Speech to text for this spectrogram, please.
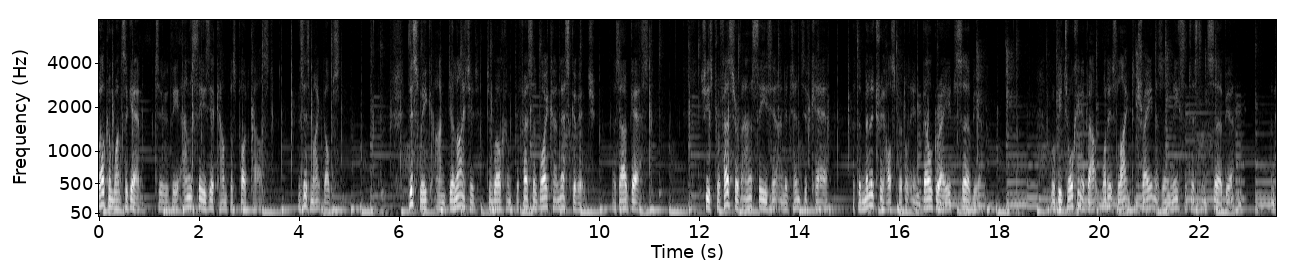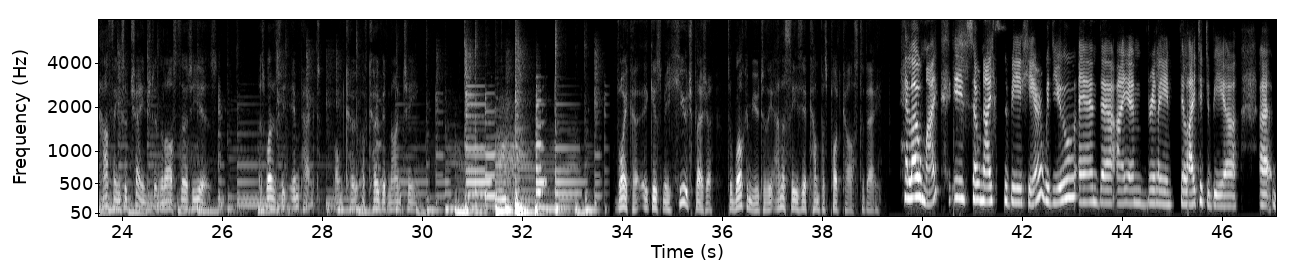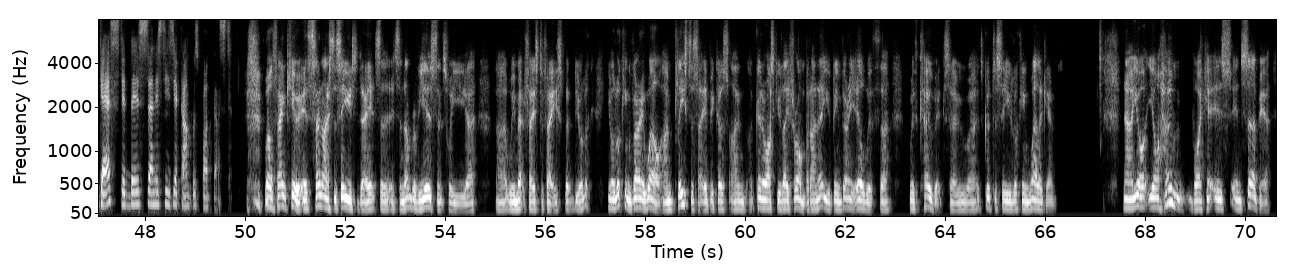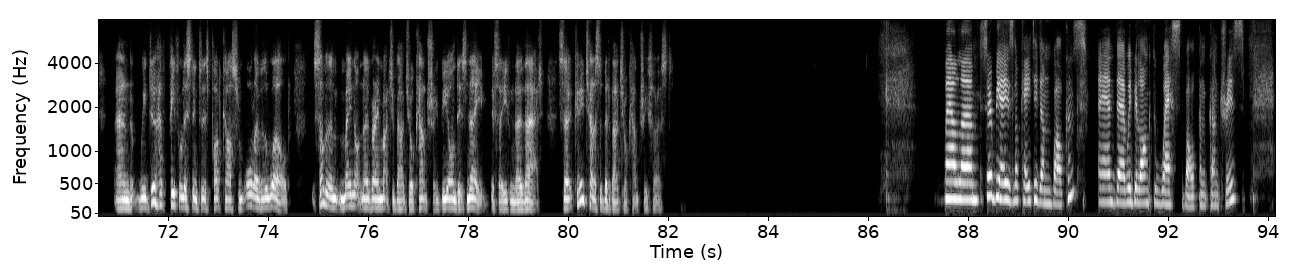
Welcome once again to the Anesthesia Campus podcast. This is Mike Dobson. This week I'm delighted to welcome Professor Vojka Neskovic as our guest. She is Professor of Anesthesia and Intensive Care at the Military Hospital in Belgrade, Serbia. We'll be talking about what it's like to train as an anaesthetist in Serbia and how things have changed in the last 30 years, as well as the impact on co- of COVID 19. Vojka, it gives me huge pleasure to welcome you to the Anesthesia Campus podcast today. Hello, Mike. It's so nice to be here with you, and uh, I am really delighted to be a, a guest at this Anesthesia Campus podcast. Well, thank you. It's so nice to see you today. It's a it's a number of years since we uh, uh, we met face to face, but you're look you're looking very well. I'm pleased to say because I'm going to ask you later on, but I know you've been very ill with uh, with COVID, so uh, it's good to see you looking well again. Now, your your home, Vojka, is in Serbia, and we do have people listening to this podcast from all over the world. Some of them may not know very much about your country beyond its name, if they even know that. So, can you tell us a bit about your country first? Well, um, Serbia is located on Balkans, and uh, we belong to West Balkan countries.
